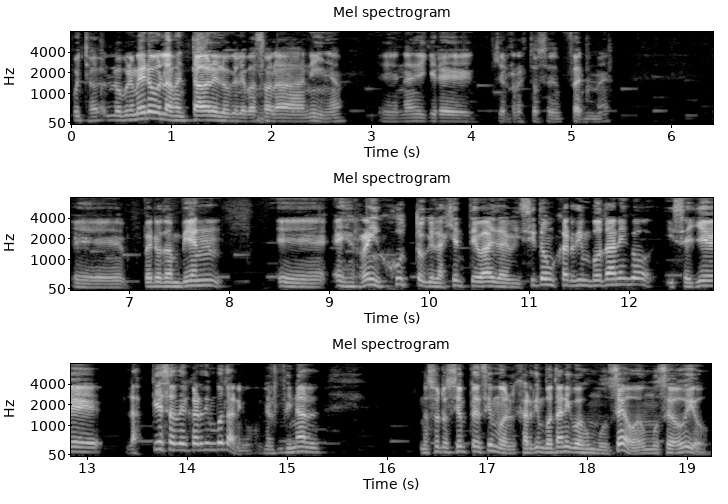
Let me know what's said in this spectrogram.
Pucha, lo primero, lamentable lo que le pasó a la niña. Eh, nadie quiere que el resto se enferme. Eh, pero también eh, es re injusto que la gente vaya a visitar un jardín botánico y se lleve las piezas del jardín botánico. Porque al final, nosotros siempre decimos, el jardín botánico es un museo, es un museo vivo.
